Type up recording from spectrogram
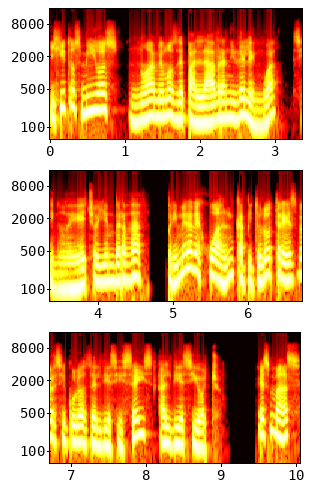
Hijitos míos, no amemos de palabra ni de lengua, sino de hecho y en verdad. Primera de Juan, capítulo 3, versículos del 16 al 18. Es más,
